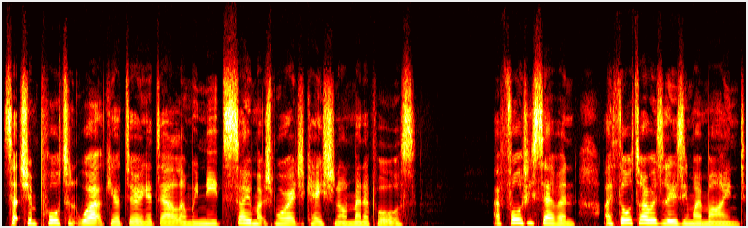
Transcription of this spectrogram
Such important work you're doing, Adele, and we need so much more education on menopause. At 47, I thought I was losing my mind.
